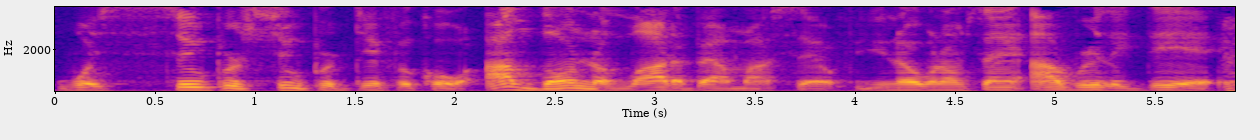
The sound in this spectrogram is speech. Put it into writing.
was super super difficult. I learned a lot about myself. You know what I'm saying? I really did.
